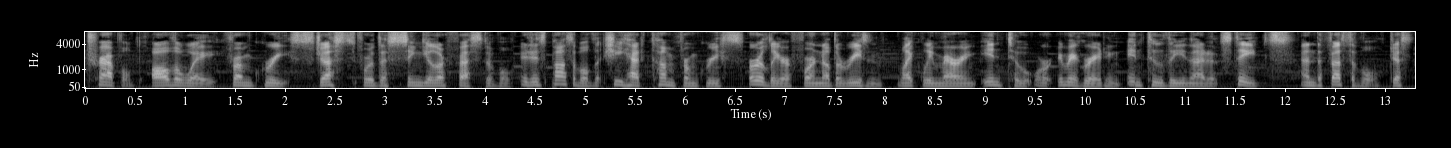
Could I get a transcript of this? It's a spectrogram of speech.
traveled all the way from Greece just for the singular festival. It is possible that she had come from Greece earlier for another reason, likely marrying into or immigrating into the United States, and the festival just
